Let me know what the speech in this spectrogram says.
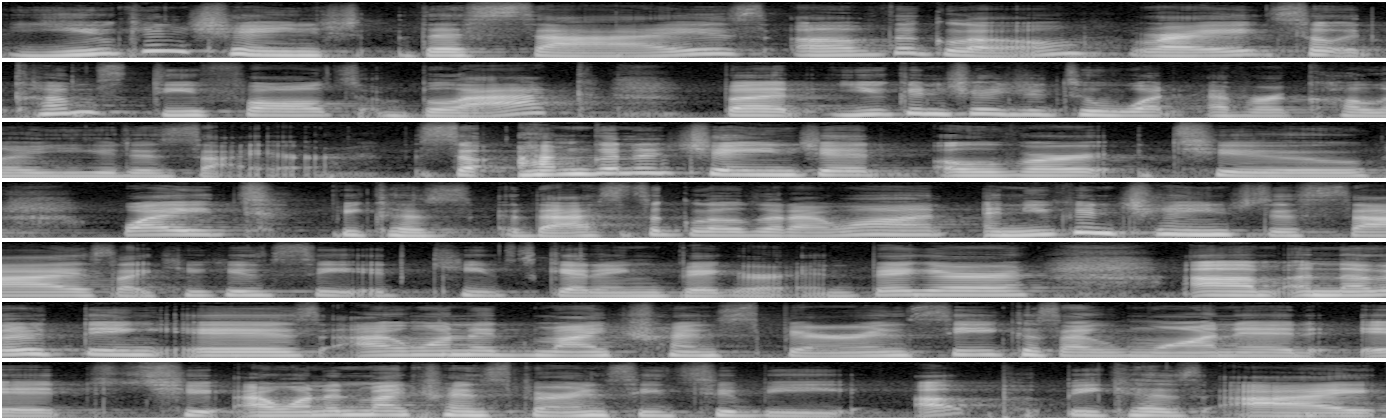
You can change the size of the glow, right? So it comes default black, but you can change it to whatever color you desire. So I'm gonna change it over to white because that's the glow that I want. And you can change the size, like you can see it keeps getting bigger and bigger. Um, another thing is I wanted my transparency because I wanted it to, I wanted my transparency to be up because I,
